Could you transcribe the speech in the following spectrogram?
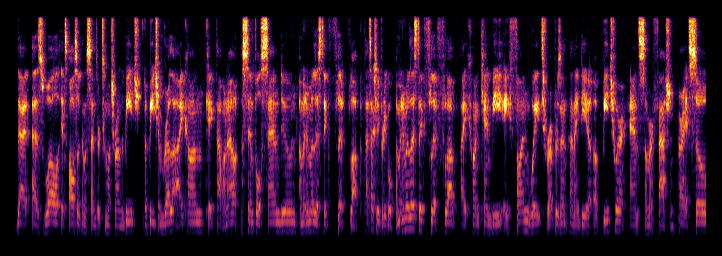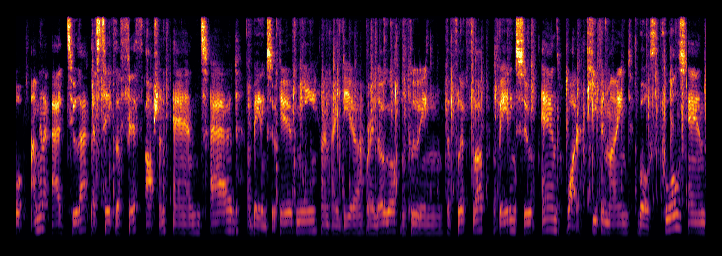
that as well, it's also going to center too much around the beach. A beach umbrella icon, kick that one out. A simple sand dune, a minimalistic flip flop. That's actually pretty cool. A minimalistic flip flop icon can be a fun way to represent an idea of beachwear and summer fashion. All right, so I'm going to add to that. Let's take the fifth option and add a bathing suit. Give me an idea for a logo, including the flip flop, a bathing suit, and water. Keep in mind both pools and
